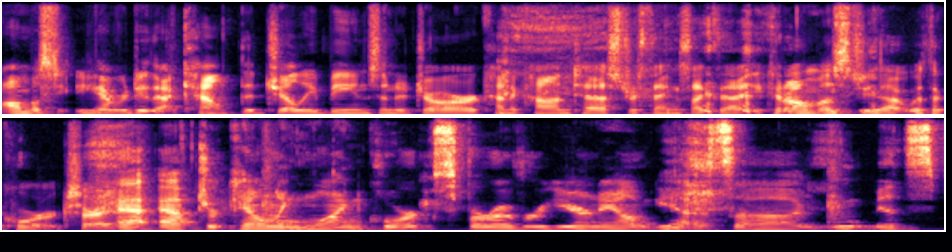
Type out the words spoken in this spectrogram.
Almost you ever do that count the jelly beans in a jar kind of contest or things like that? You could almost do that with the corks, right? A- after counting wine corks for over a year now, yes, uh, it's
